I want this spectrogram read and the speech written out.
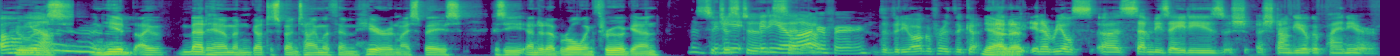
Oh, who yeah. was, and he had I met him and got to spend time with him here in my space because he ended up rolling through again. The So video, just to set up- videographer. The videographer, the guy, Yeah, in, that- a, in a real uh, 70s, 80s Ash- Ashtanga Yoga pioneer.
